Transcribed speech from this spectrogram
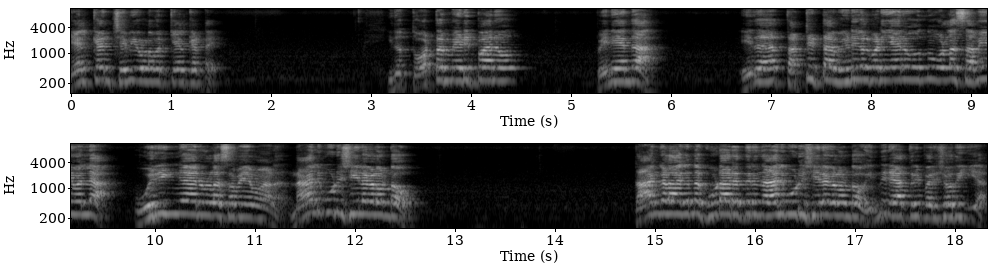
കേൾക്കാൻ ചെവിയുള്ളവൻ കേൾക്കട്ടെ. ഇത് തോട്ടം മേടിപ്പാനോ? പിന്നെ എന്താ? ഇത് തട്ടിട്ട വീടുകൾ പണിയാനോ ഒന്നും ഉള്ള സമയമല്ല. ഒരുങ്ങാനുള്ള സമയമാണ്. നാല് മൂടി ശീലകളുണ്ടോ? താങ്കളാകുന്ന കൂടാരത്തിന് നാല് മൂടി ശീലകളുണ്ടോ? ഇന്ന് രാത്രി പരിശോധിക്കുക.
